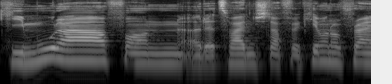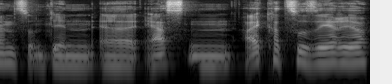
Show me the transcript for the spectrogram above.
Kimura von äh, der zweiten Staffel Kimono Friends und den äh, ersten Aikatsu-Serie.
